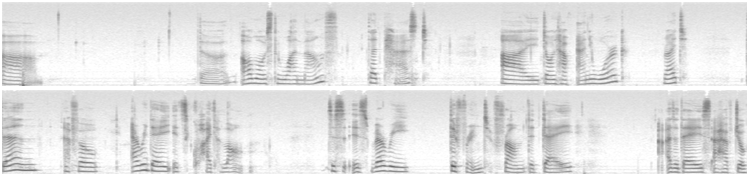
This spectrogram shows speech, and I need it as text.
um, the almost one month that passed, I don't have any work, right? Then I feel every day it's quite long. This is very different from the day, uh, the days I have to,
